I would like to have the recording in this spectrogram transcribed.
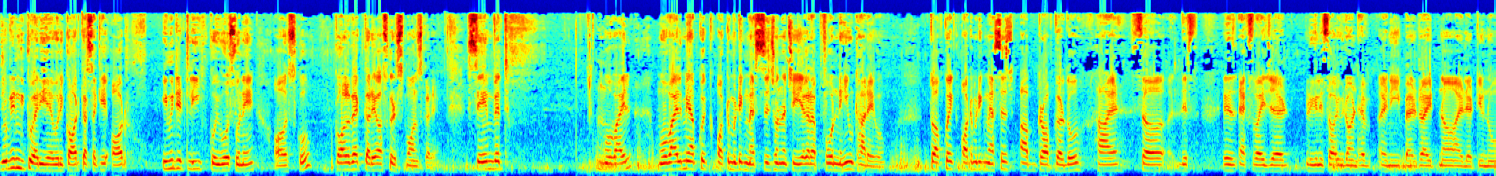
जो भी उनकी क्वेरी है, वो रिकॉर्ड कर सके और इमिडिएटली कोई वो सुने और उसको कॉल बैक करे और उसको रिस्पॉन्स करे। सेम विथ मोबाइल मोबाइल में आपको एक ऑटोमेटिक मैसेज होना चाहिए। अगर आप फ़ोन नहीं उठा रहे हो तो आपको एक ऑटोमेटिक मैसेज आप ड्रॉप कर दो। Hi sir this is X Y Z really sorry we don't have any bed right now I let you know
